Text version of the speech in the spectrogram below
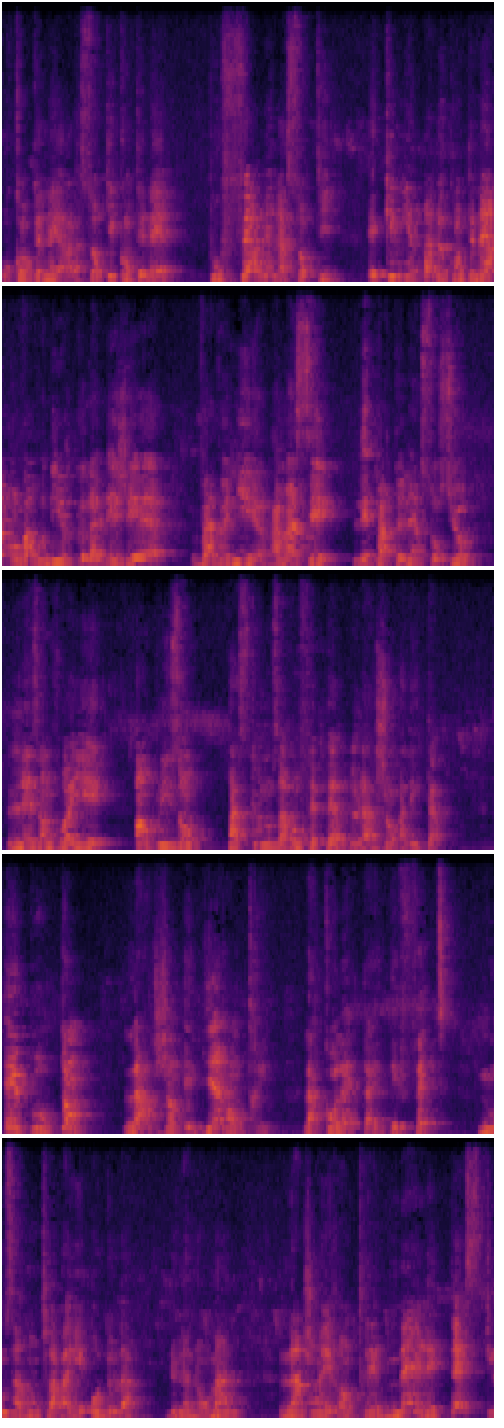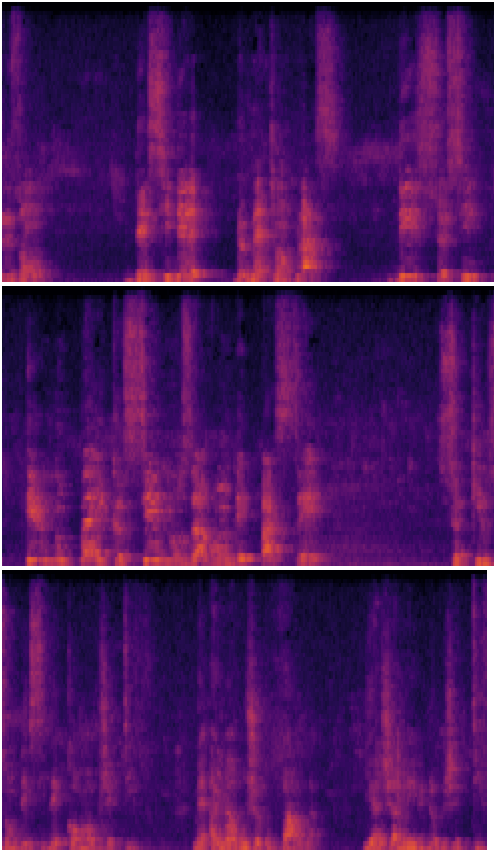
au conteneur, à la sortie conteneur, pour fermer la sortie, et qu'il n'y ait pas de conteneur, on va vous dire que la DGR va venir ramasser les partenaires sociaux, les envoyer en prison parce que nous avons fait perdre de l'argent à l'État. Et pourtant, l'argent est bien rentré. La collecte a été faite. Nous avons travaillé au-delà de la normale. L'argent est rentré, mais les textes qu'ils ont décidé de mettre en place disent ceci. Ils nous payent que si nous avons dépassé ce qu'ils ont décidé comme objectif. Mais à l'heure où je vous parle, il n'y a jamais eu d'objectif.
